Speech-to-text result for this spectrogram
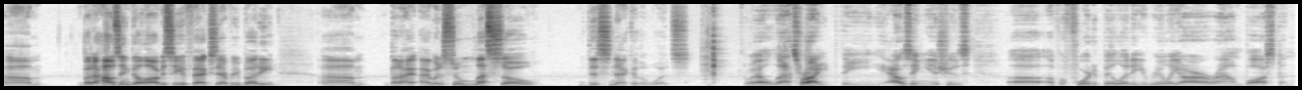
Um, but a housing bill obviously affects everybody, um, but I, I would assume less so this neck of the woods. Well, that's right. The housing issues uh, of affordability really are around Boston.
